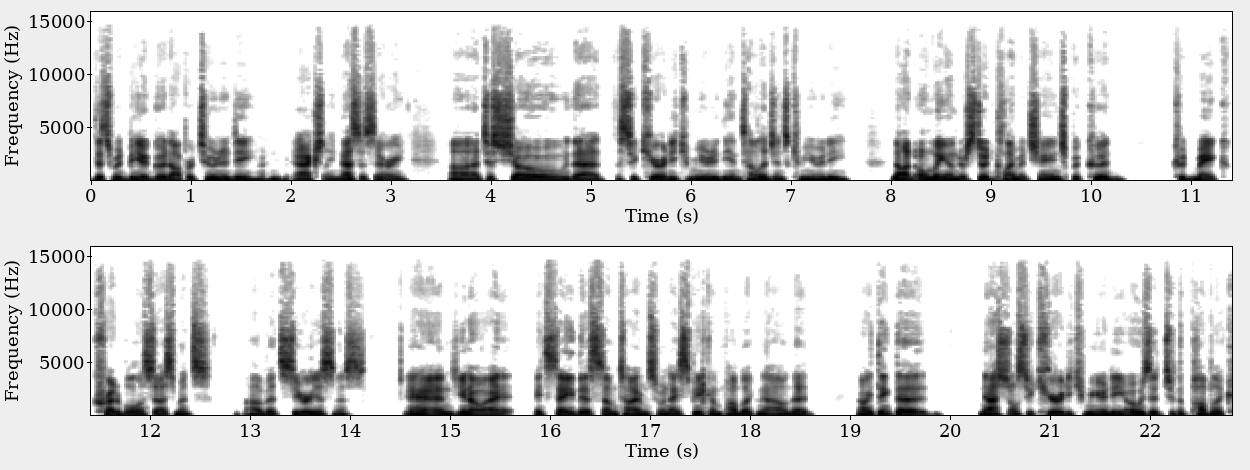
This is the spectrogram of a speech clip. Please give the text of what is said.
this would be a good opportunity and actually necessary uh, to show that the security community, the intelligence community, not only understood climate change but could could make credible assessments of its seriousness. And you know, I I say this sometimes when I speak in public now that you know, I think the national security community owes it to the public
